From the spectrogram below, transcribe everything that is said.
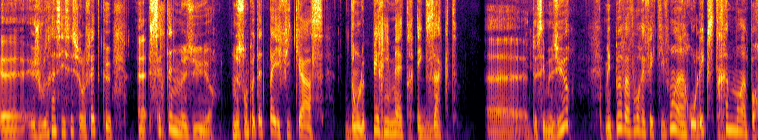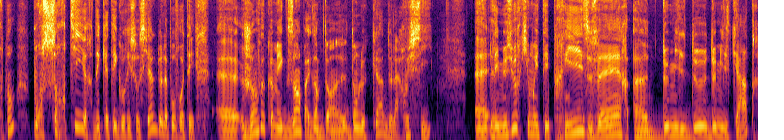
euh, je voudrais insister sur le fait que euh, certaines mesures ne sont peut-être pas efficaces dans le périmètre exact euh, de ces mesures, mais peuvent avoir effectivement un rôle extrêmement important pour sortir des catégories sociales de la pauvreté. Euh, J'en veux comme exemple, par exemple, dans, dans le cas de la Russie, euh, les mesures qui ont été prises vers euh, 2002-2004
